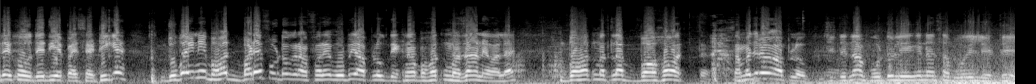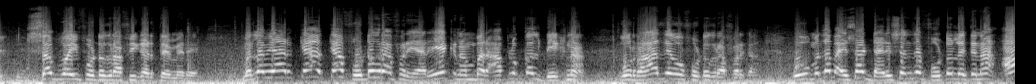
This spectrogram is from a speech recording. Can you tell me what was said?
देखो दे दिए पैसे ठीक है? दुबई नहीं बहुत बड़े फोटोग्राफर है वो भी आप लोग देखना बहुत मज़ा आने वाला है। बहुत मतलब बहुत समझ रहे हो आप लोग? जितना फ़ोटो लेंगे ना सब वही लेते। सब वही फोटोग्राफी करते हैं मेरे। मतलब यार क्या क्या फोटोग्राफर है यार? एक नंबर आप लोग कल देखना। वो राज है वो फोटोग्राफर का। वो मतलब ऐसा डायरेक्शन से फ़ोटो लेते ना आ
